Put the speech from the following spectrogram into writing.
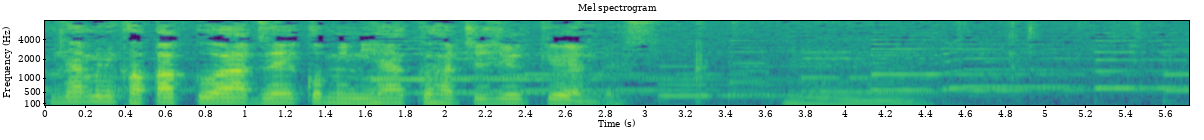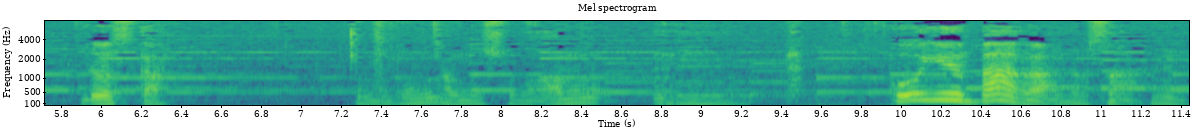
ちなみに価格は税込み289円です。うん。どうですか？でもどんなんでしょうあん、うん。こういうバーガーのさ、ん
